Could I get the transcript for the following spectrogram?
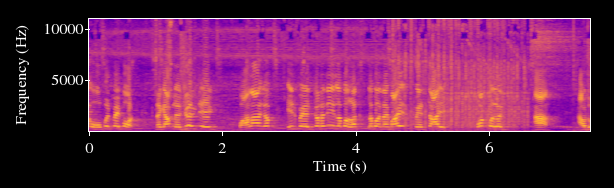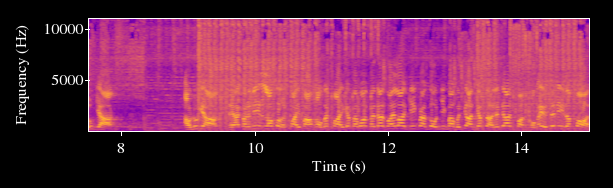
โอ้โหมึนไปหมดนะครับเหลือเชื่อจริงขวาล่างครับอินฟินก็ทันนี่ระเบิดระเบิดไหนไหมเปลี่ยนใจควักปืนอะเอาทุกอย่าง เอาทุกอย่างนะฮะก่อนหน้านี้เราเปิดไฟปาเผากันไปครับแต่ว่าทางด้านซ้ายล่างกิ๊กแฟมโดนยิงมาเหมือนกันครับจากทางด้านฝั่งของเอเซนีสปอร์ต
